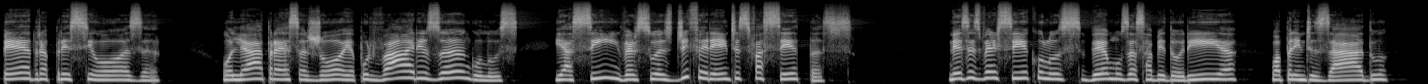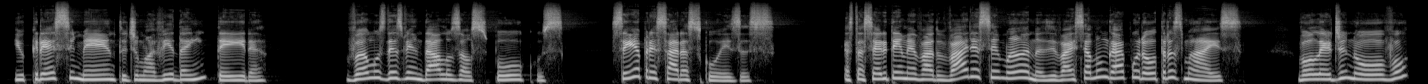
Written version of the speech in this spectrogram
pedra preciosa olhar para essa joia por vários ângulos e assim ver suas diferentes facetas. Nesses versículos, vemos a sabedoria, o aprendizado e o crescimento de uma vida inteira. Vamos desvendá-los aos poucos, sem apressar as coisas. Esta série tem levado várias semanas e vai se alongar por outras mais. Vou ler de novo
